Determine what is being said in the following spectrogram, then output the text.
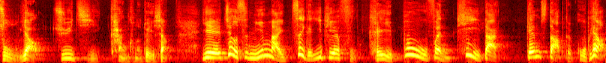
主要狙击看空的对象，也就是你买这个 ETF 可以部分替代 GameStop 的股票，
